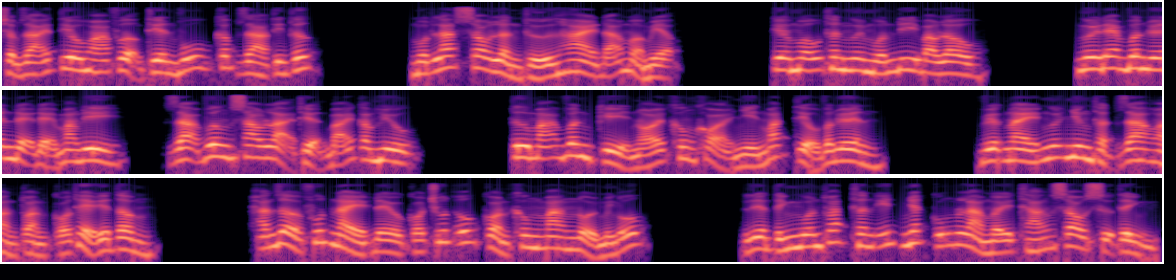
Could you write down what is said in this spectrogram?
chậm rãi tiêu hóa Phượng Thiên Vũ cấp ra tin tức. Một lát sau lần thứ hai đã mở miệng. kia mẫu thân ngươi muốn đi bao lâu? Ngươi đem Vân Nguyên đệ đệ mang đi, dạ vương sao lại thiện bãi cam hưu. Tư Mã Vân Kỳ nói không khỏi nhìn mắt Tiểu Vân Nguyên. Việc này ngươi nhưng thật ra hoàn toàn có thể yên tâm. Hắn giờ phút này đều có chút ốc còn không mang nổi mình ốc. Liên tính muốn thoát thân ít nhất cũng là mấy tháng sau sự tình,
